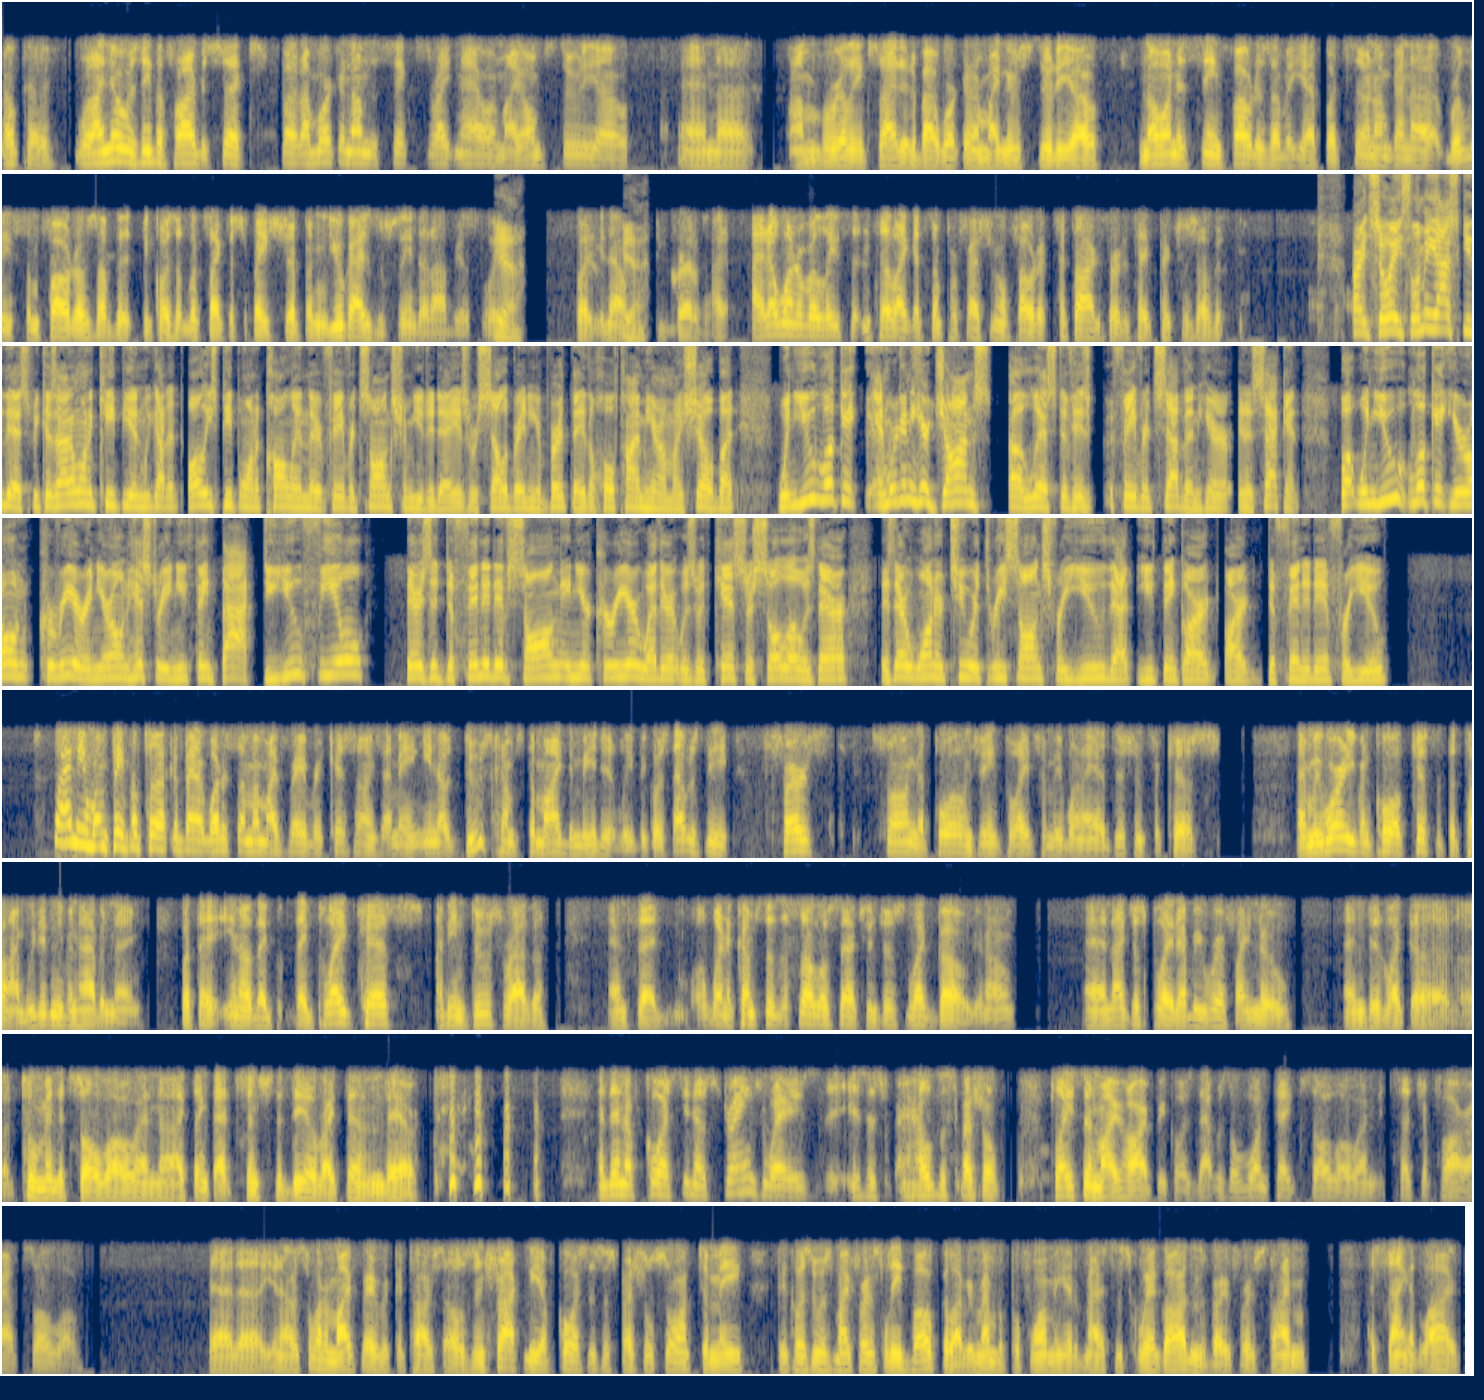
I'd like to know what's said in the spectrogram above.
Okay. Well, I knew it was either five or six, but I'm working on the sixth right now in my home studio, and uh, I'm really excited about working in my new studio. No one has seen photos of it yet, but soon I'm going to release some photos of it because it looks like a spaceship, and you guys have seen it, obviously. Yeah. But, you know, Yeah. Incredible. I, I don't want to release it until I get some professional photo photographer to take pictures of it. All right, so Ace, let me ask you this because I don't want to keep you, and we got to, all these people want to call in their favorite songs from you today as we're celebrating your birthday the whole time here on my show. But when you look at, and we're going to hear John's uh, list of his favorite seven here in a second. But when you look at your own career and your own history, and you think back, do you feel there's a definitive song in your career, whether it was with Kiss or solo? Is there is there one or two or three songs for you that you think are are definitive for you? Well, I mean, when people talk about what are some of my favorite Kiss songs, I mean, you know, Deuce comes to mind immediately because that was the first song that Paul and Gene played for me when I auditioned for Kiss. And we weren't even called Kiss at the time. We didn't even have a name. But they, you know, they they played Kiss, I mean Deuce rather, and said when it comes to the solo section, just let go, you know. And I just played every riff I knew and did like a, a two minute solo, and uh, I think that cinched the deal right then and there. and then, of course, you know, Strange Ways is a, held a special place in my heart because that was a one take solo, and it's such a far out solo that uh, you know it's one of my favorite guitar solos. And Shock Me, of course, is a special song to me because it was my first lead vocal. I remember performing it at Madison Square Garden the very first time I sang it live.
